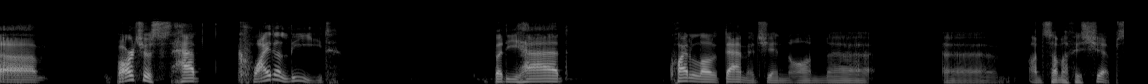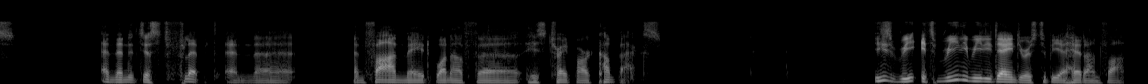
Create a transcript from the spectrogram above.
Um, had quite a lead but he had quite a lot of damage in on uh, um on some of his ships, and then it just flipped, and uh, and Fan made one of uh, his trademark comebacks. He's re- it's really really dangerous to be ahead on Fan.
